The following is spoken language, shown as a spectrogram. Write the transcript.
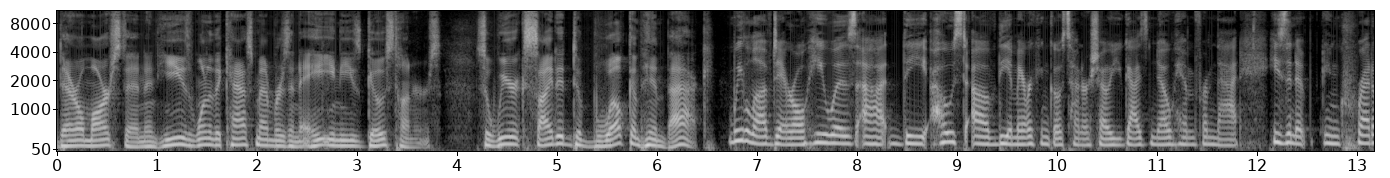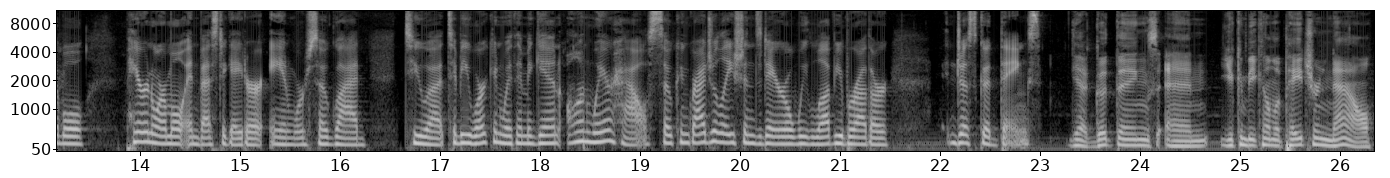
Daryl Marston, and he is one of the cast members in A&E's Ghost Hunters. So we're excited to welcome him back. We love Daryl. He was uh, the host of the American Ghost Hunter show. You guys know him from that. He's an incredible paranormal investigator, and we're so glad to uh, to be working with him again on Warehouse. So congratulations, Daryl. We love you, brother. Just good things. Yeah, good things, and you can become a patron now.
